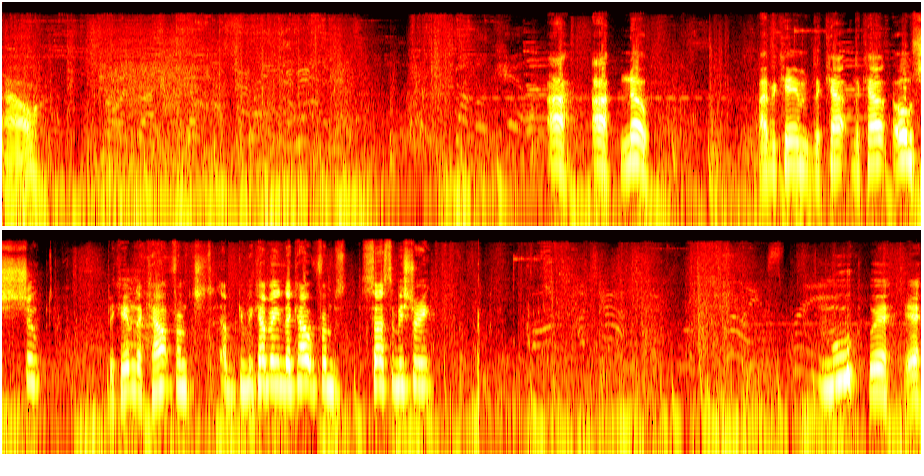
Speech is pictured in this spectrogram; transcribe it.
Ow. Ah, ah, no. I became the count, the count. Oh, shoot. Became the count from, I'm becoming the count from Sesame Street. Moo, eh, eh.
